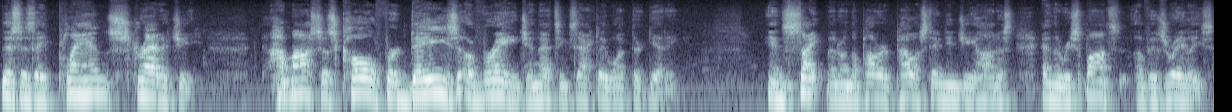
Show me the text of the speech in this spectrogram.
This is a planned strategy. Hamas has called for days of rage, and that's exactly what they're getting incitement on the part of Palestinian jihadists and the response of Israelis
